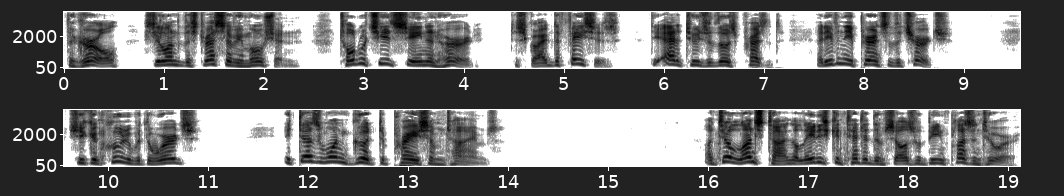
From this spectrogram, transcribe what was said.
The girl, still under the stress of emotion, told what she had seen and heard, described the faces, the attitudes of those present, and even the appearance of the church. She concluded with the words, It does one good to pray sometimes. Until lunchtime, the ladies contented themselves with being pleasant to her,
